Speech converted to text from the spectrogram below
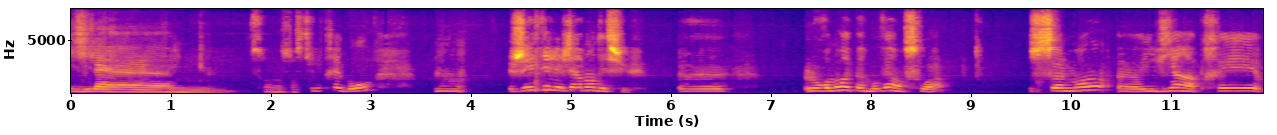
il a son, style est très beau. Hum, j'ai été légèrement déçue. Euh, le roman n'est pas mauvais en soi, seulement euh, il vient après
